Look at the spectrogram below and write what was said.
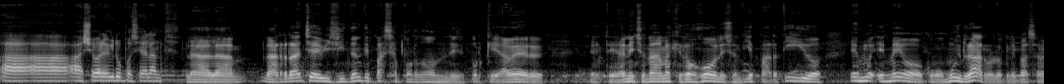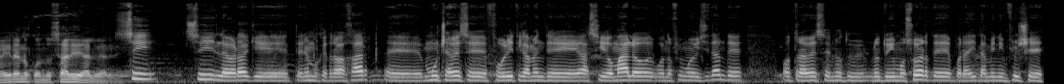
a, llevar el grupo hacia adelante. La, la, racha de visitante pasa por dónde? Porque, a ver, este, han hecho nada más que dos goles en diez partidos. Es, es, medio como muy raro lo que le pasa a Belgrano cuando sale de albergue. Sí, sí, la verdad que tenemos que trabajar. Eh, muchas veces futbolísticamente ha sido malo cuando fuimos visitantes, otras veces no, tuvimos suerte, por ahí también influye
